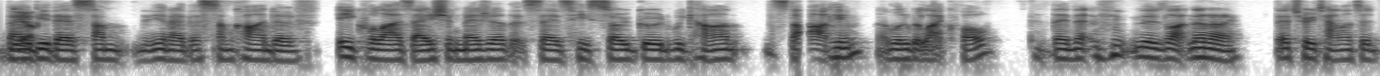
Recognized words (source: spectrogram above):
maybe there's some you know there's some kind of equalization measure that says he's so good we can't start him. A little bit like Kuol. Then there's like no no no they're too talented.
